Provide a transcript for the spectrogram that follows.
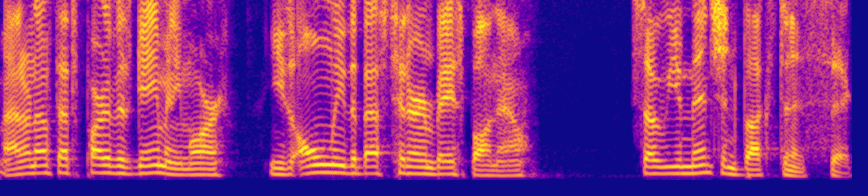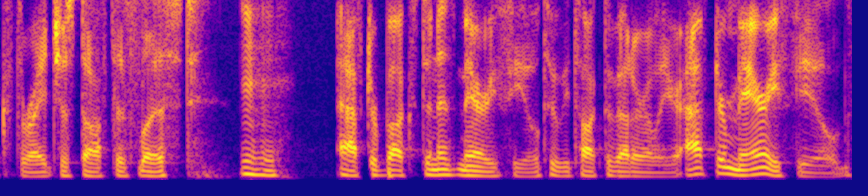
I don't know if that's part of his game anymore. He's only the best hitter in baseball now. So you mentioned Buxton is sixth, right? Just off this list. Mm-hmm. After Buxton is Merrifield, who we talked about earlier. After Merrifield,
